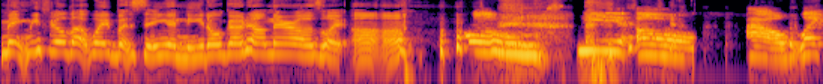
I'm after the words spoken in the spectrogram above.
make me feel that way, but seeing a needle go down there, I was like, uh uh oh, see, oh, ow. Like,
